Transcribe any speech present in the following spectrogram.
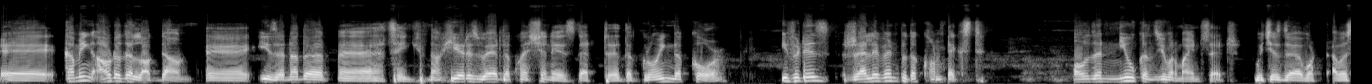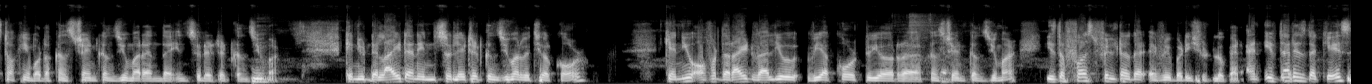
Uh, coming out of the lockdown uh, is another uh, thing. Now, here is where the question is that uh, the growing the core, if it is relevant to the context of the new consumer mindset, which is the what I was talking about, the constrained consumer and the insulated consumer. Can you delight an insulated consumer with your core? Can you offer the right value via core to your uh, constrained consumer? Is the first filter that everybody should look at. And if that is the case,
